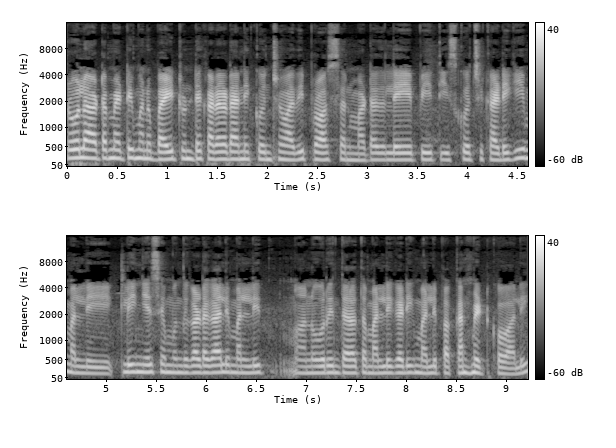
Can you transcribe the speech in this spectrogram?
రోల్ ఆటోమేటిక్ మనకు బయట ఉంటే కడగడానికి కొంచెం అది ప్రాసెస్ అనమాట లేపి తీసుకొచ్చి కడిగి మళ్ళీ క్లీన్ చేసే ముందు కడగాలి మళ్ళీ నూరిన తర్వాత మళ్ళీ కడిగి మళ్ళీ పక్కన పెట్టుకోవాలి.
